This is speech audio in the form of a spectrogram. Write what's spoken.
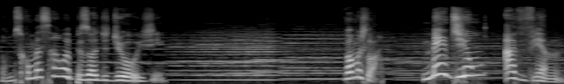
vamos começar o episódio de hoje. Vamos lá. Medium Aven.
